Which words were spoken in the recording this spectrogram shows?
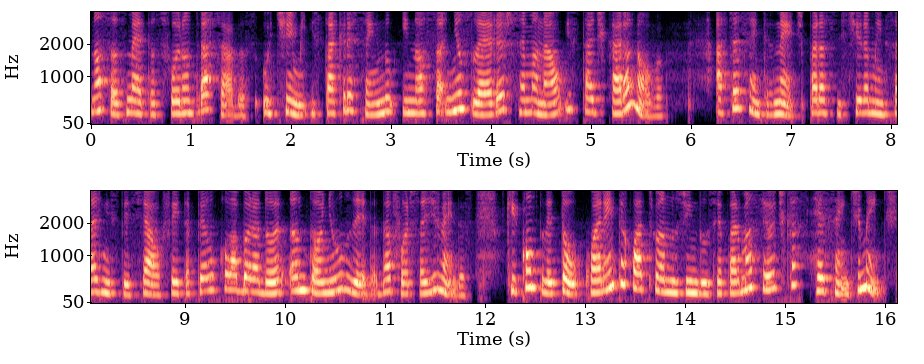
Nossas metas foram traçadas, o time está crescendo e nossa newsletter semanal está de cara nova. Acesse a internet para assistir a mensagem especial feita pelo colaborador Antônio Uzeda, da Força de Vendas, que completou 44 anos de indústria farmacêutica recentemente.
